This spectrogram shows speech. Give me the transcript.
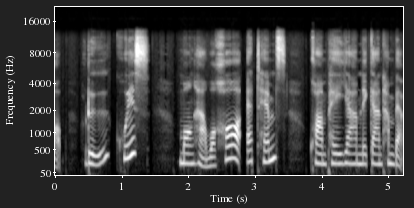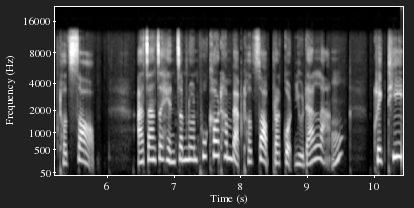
อบ หรือ Quiz มองหาหัวข้อ attempts ความพยายามในการทำแบบทดสอบ อาจารย์จะเห็นจำนวนผู้เข้าทำแบบทดสอบปรากฏอยู่ด้านหลัง คลิกที่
